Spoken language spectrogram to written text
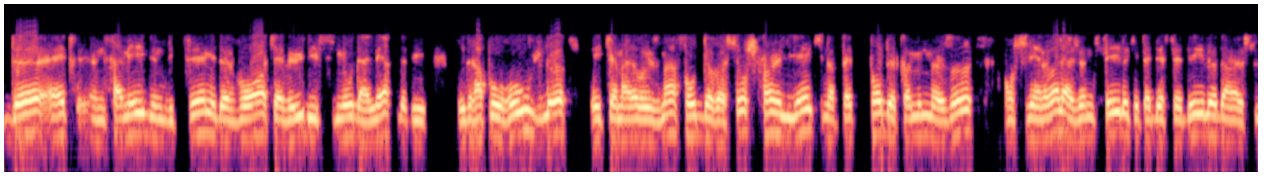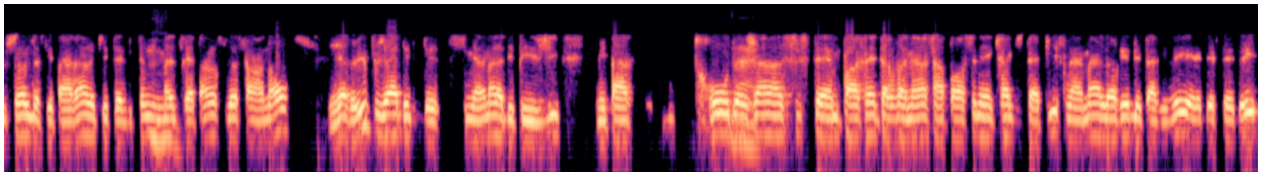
d'être une famille d'une victime et de voir qu'il y avait eu des signaux d'alerte, des, drapeaux rouges, là, et que malheureusement, faute de ressources, je un lien qui n'a peut-être pas de commune mesure. On se souviendra la jeune fille qui était décédée là, dans le sous-sol de ses parents, qui était victime d'une mm-hmm. maltraitance là, sans nom. Il y avait eu plusieurs signalements à la DPJ, mais par trop de gens dans le système, pas assez intervenants, ça a passé dans les craques du tapis. Finalement, l'horrible est arrivé, elle est décédée.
